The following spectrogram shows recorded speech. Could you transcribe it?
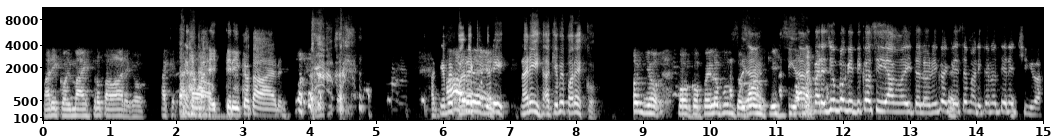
Marico, el maestro Tavares. ¿A qué? Maestrico Tavares. ¿A qué me parezco, Nariz? Nariz, ¿a qué me parezco? Coño, pocopelo.com. Me parece un poquitico Zidane, ahorita. Lo único es que ese marico no tiene chiva.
